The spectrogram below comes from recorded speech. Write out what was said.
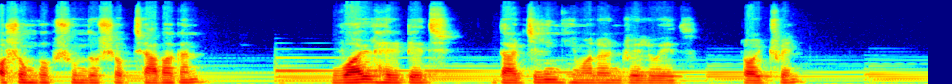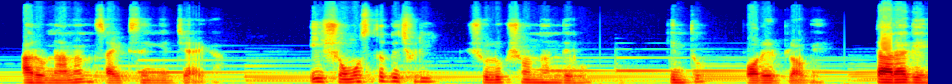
অসম্ভব সুন্দর সব চা বাগান world heritage Darjeeling Himalayan railways toy train, আরও নানান সাইট সিইংয়ের জায়গা। এই সমস্ত কিছুরই সুলুক সন্ধান দেব কিন্তু পরের ব্লগে তার আগে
